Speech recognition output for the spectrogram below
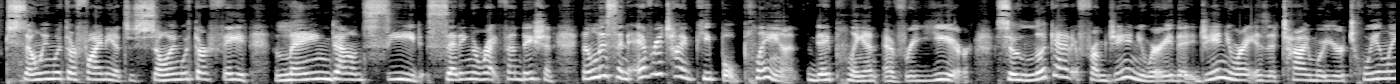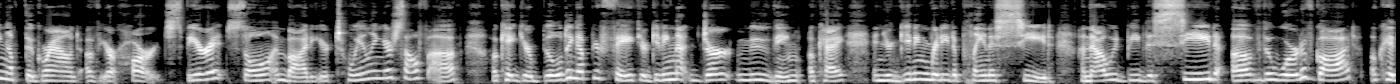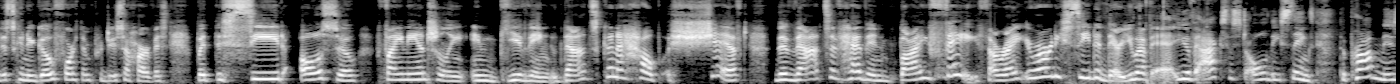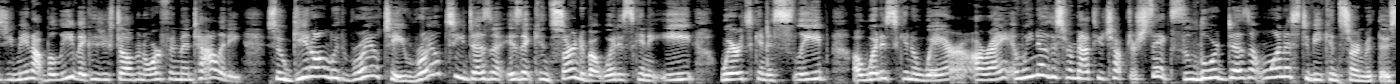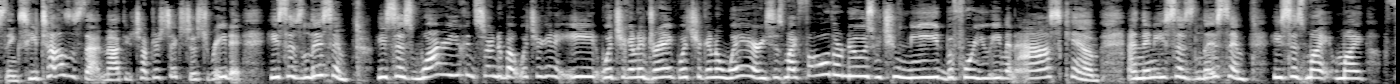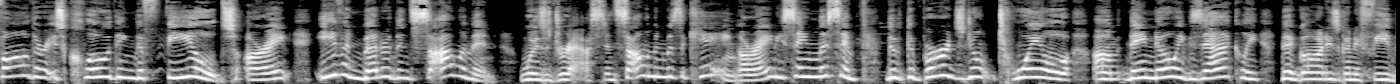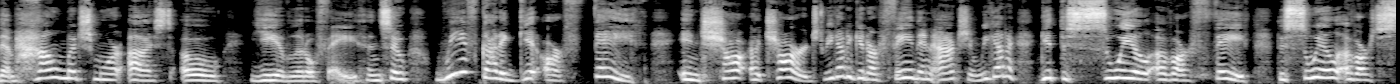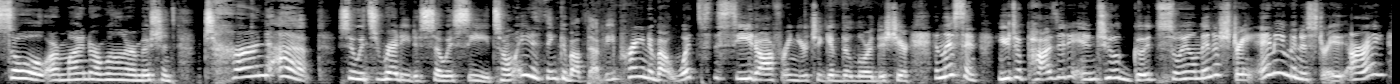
sowing with our finances, sowing with our faith, laying down seed, setting a right foundation. Now listen, every time people plant, they plant every year. So look at it from January that January is a time where you're toiling up the ground of your heart, spirit, soul, and body. You're toiling yourself up. Okay. You're building up your faith. You're getting that dirt moving. Okay. And you're getting ready to plant a seed. And that would be the seed of the word of God. Okay. That's going to go forth and produce a harvest. But the seed also financially in giving. That's going to help shift the vats of heaven by faith. All right. You're already seated there. You have, you have access to all these things. The problem is you may not believe it because you still have an orphan mentality. So get on with royalty. Royalty doesn't, isn't concerned about what it's going to eat, where it's going to sleep, uh, what it's going to wear. All right. And we know this from Matthew chapter six. The Lord doesn't want us to be concerned with those things. He tells us that Matthew chapter six. Just read it. He says, listen, he says, Why are you concerned about what you're going to eat, what you're going to drink, what you're going to wear? He says, My father knows what you need before you even ask him. And then he says, Listen, he says, My, my father is clothing the fields. All right. Even better than Solomon was dressed. And Solomon was a king. All right. He's saying, Listen, the, the birds don't toil. Um, they know exactly that God is going to feed them. How much more us? Oh, ye of little faith. And so we've got to get our faith in char- uh, charged. We got to get our faith in action. We got to get the soil of our faith, the soil of our soul, our mind, our will, and our emotions turned up so it's ready to sow a seed. So I want you to think about that. Be praying about what's the seed offering you're to give the Lord this year. And listen, you deposit it into a good soil ministry, any ministry, all right?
